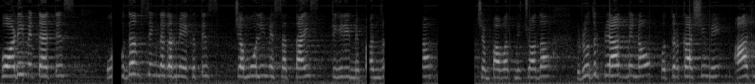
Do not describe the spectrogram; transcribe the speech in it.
पौड़ी में 33 उधम सिंह नगर में 31 चमोली में 27 टिहरी में 15 चंपावत में 14 रुद्रप्रयाग में 9 उत्तरकाशी में 8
